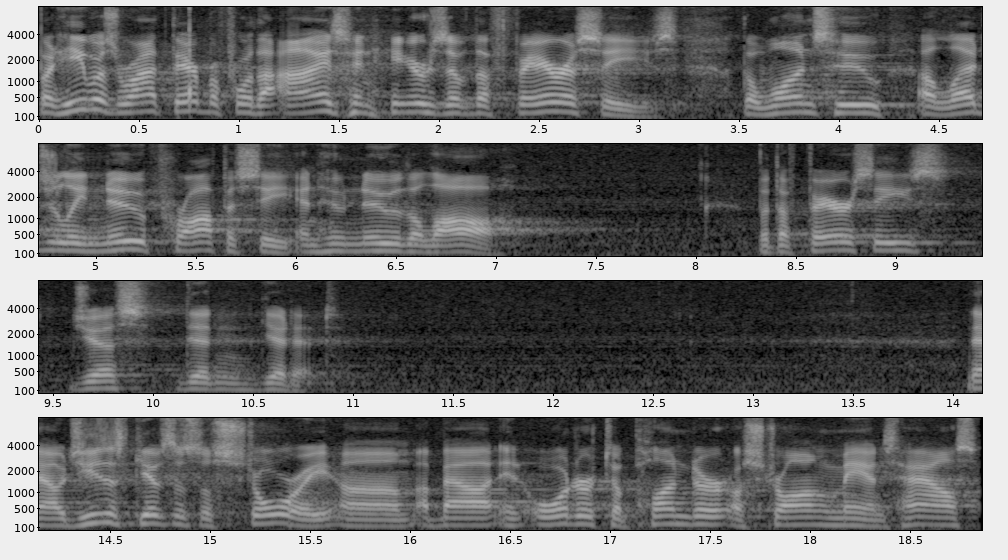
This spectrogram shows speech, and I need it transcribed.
but he was right there before the eyes and ears of the Pharisees, the ones who allegedly knew prophecy and who knew the law. But the Pharisees just didn't get it. Now, Jesus gives us a story um, about in order to plunder a strong man's house,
